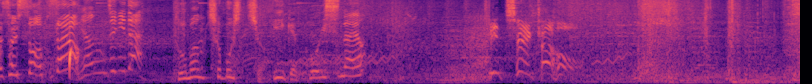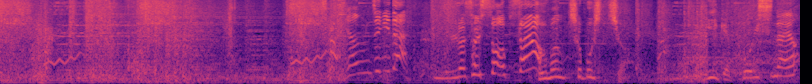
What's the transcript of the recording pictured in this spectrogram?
물러설 수 없어요. 명중이다. 도망쳐 보시죠. 이게 보이시나요? 빛의 가호. 명중이다. 물러설 수 없어요. 도망쳐 보시죠. 이게 보이시나요?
